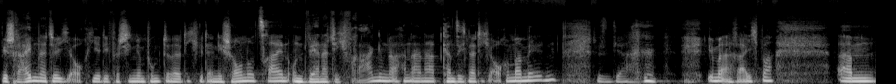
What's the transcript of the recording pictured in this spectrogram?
wir schreiben natürlich auch hier die verschiedenen Punkte natürlich wieder in die Shownotes rein. Und wer natürlich Fragen im Nachhinein hat, kann sich natürlich auch immer melden. Wir sind ja immer erreichbar. Ähm,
